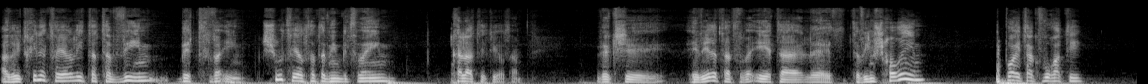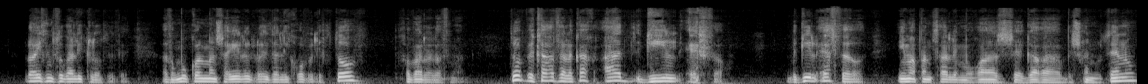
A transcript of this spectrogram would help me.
אז הוא התחיל לצייר לי את התווים בצבעים. כשהוא צייר את התווים בצבעים, קלטתי אותם. וכשהעביר את, הצבע... את ה... לתווים שחורים, פה הייתה קבורתי. לא הייתי מסוגל לקלוט את זה. אז אמרו כל זמן שהילד לא ידע לקרוא ולכתוב, חבל על הזמן. טוב, וככה זה לקח עד גיל עשר. בגיל עשר, אמא פנתה למורה שגרה בשכנותנו,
